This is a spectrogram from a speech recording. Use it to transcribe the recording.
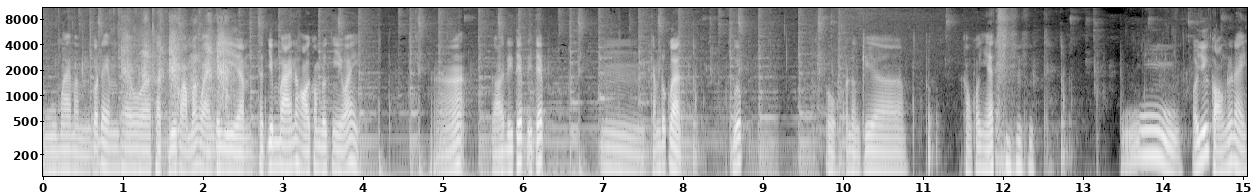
u mai mà mình có đem theo ờ, thịt dự phòng đó các bạn tại vì ờ, thịt dâm bay nó hồi không được nhiều ấy. Đó rồi đi tiếp đi tiếp. Uhm, cắm đúc lên. Bước ồ ở đằng kia không có gì hết. Uh, ở dưới còn nữa này.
